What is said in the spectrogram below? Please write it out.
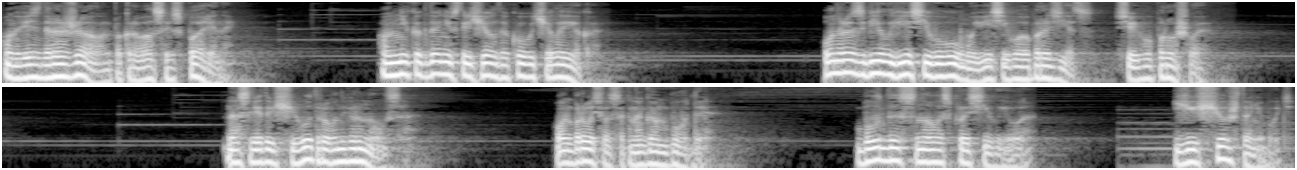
Он весь дрожал, он покрывался испариной. Он никогда не встречал такого человека. Он разбил весь его ум и весь его образец, все его прошлое. На следующее утро он вернулся. Он бросился к ногам Будды. Будда снова спросил его, «Еще что-нибудь?»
